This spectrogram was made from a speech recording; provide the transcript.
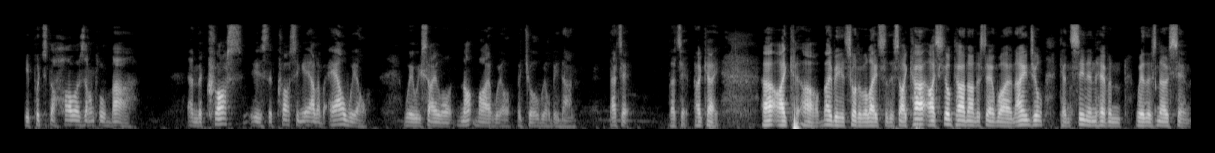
he puts the horizontal bar. And the cross is the crossing out of our will, where we say, Lord, not my will, but your will be done. That's it. That's it. Okay. Uh, I oh, maybe it sort of relates to this. I can't. I still can't understand why an angel can sin in heaven where there's no sin.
